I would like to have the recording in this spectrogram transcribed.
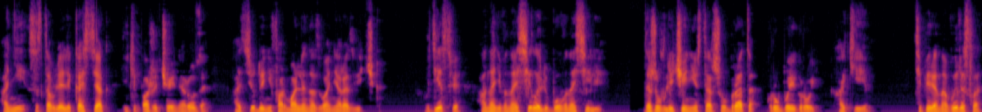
Они составляли костяк экипажа «Чайной розы», отсюда и неформальное название разведчика. В детстве она не выносила любого насилия, даже увлечение старшего брата грубой игрой, хоккеем. Теперь она выросла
